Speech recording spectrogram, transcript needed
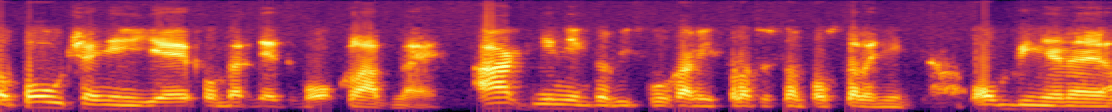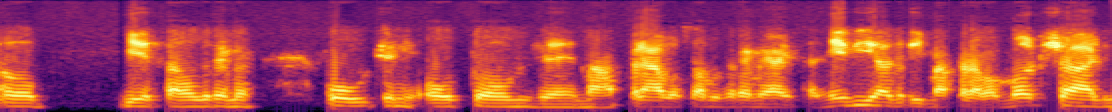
to poučenie je pomerne dôkladné. Ak je niekto vyslúchaný v procesnom postavení obvineného, je samozrejme poučený o tom, že má právo samozrejme aj sa nevyjadriť, má právo mlčať,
